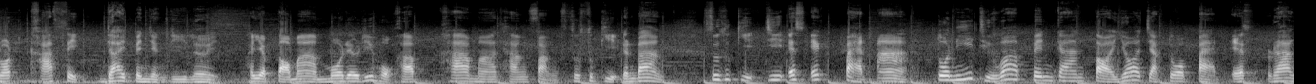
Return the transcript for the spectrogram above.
รถคลาสสิกได้เป็นอย่างดีเลย ขยับต่อมาโมเดลที่ 6 ครับ ข้ามาทางฝั่ง Suzuki กันบ้าง Suzuki GSX 8R ตัวนี้ถือว่าเป็นการต่อยอดจากตัว 8S ร่าง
